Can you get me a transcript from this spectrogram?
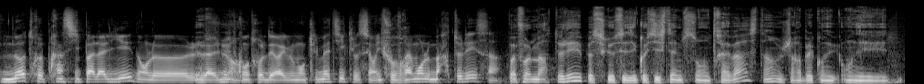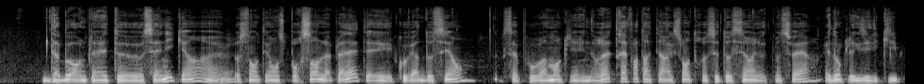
notre principal allié dans la lutte contre le dérèglement climatique, l'océan. Il faut vraiment le marteler, ça. Il faut le marteler parce que ces écosystèmes sont très vastes. Hein. Je rappelle qu'on est, d'abord une planète euh, océanique. 71% mhm. de la planète est couverte d'océans. Ça prouve vraiment qu'il y a une très forte interaction entre cet océan et l'atmosphère, et donc les équilibres,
